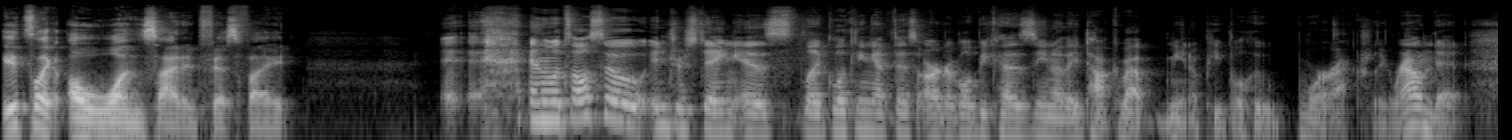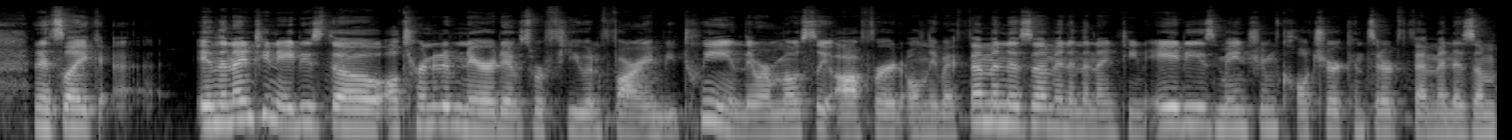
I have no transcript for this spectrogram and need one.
it's like a one-sided fist fight. Eh, and what's also interesting is like looking at this article because you know they talk about you know people who were actually around it and it's like in the 1980s though alternative narratives were few and far in between they were mostly offered only by feminism and in the 1980s mainstream culture considered feminism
